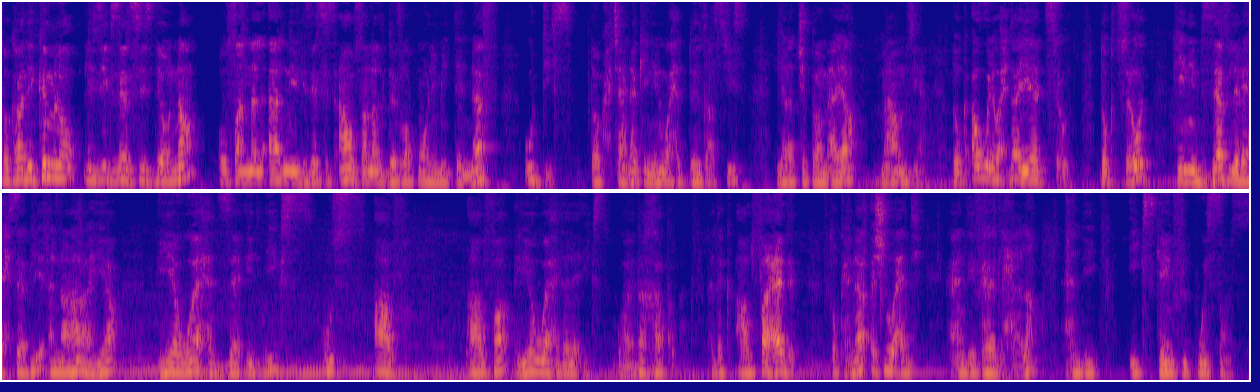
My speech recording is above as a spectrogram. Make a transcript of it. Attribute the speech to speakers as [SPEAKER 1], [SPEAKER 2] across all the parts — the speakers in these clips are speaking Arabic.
[SPEAKER 1] donc غادي نكملوا les exercices ديالنا وصلنا الان l'exercice 1 وصلنا لل développement limité 9 و 10 donc حتى هنا كاينين واحد deux astuces اللي غتشبعوا معايا معاهم مزيان. donc أول وحدة هي تسعود. donc تسعود كاينين بزاف اللي غيحسب لي أنها هي هي واحد زائد x اس ألفا. ألفا هي واحد على x. وهذا خطأ. هذاك ألفا عدد. donc هنا أشنو عندي؟ عندي في هذه الحالة عندي x كاين في ال puissance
